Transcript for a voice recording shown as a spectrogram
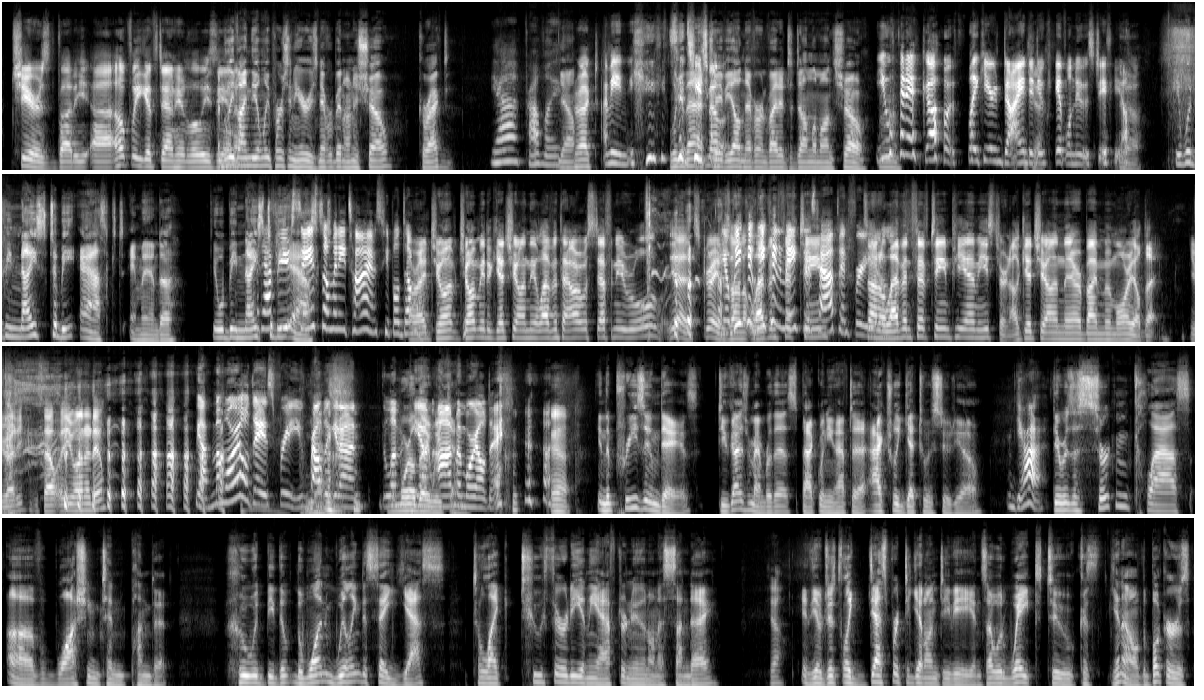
cheers buddy uh, hopefully he gets down here to Louisiana. I believe I'm the only person here who's never been on his show. Correct? Yeah, probably. Yeah. correct I mean, Look at that. since you, No. JVL never invited to Don Lemon's show. you wouldn't go. It's like you're dying to Yeah. do cable news, JVL. yeah It would be nice to be asked, Amanda. It would be nice But to after be you say asked. it so many times, people don't. All right, do you, want, do you want me to get you on the 11th hour with Stephanie Ruhle? Yeah, it's great. Yeah, it's we on can we can make this happen for It's you. It's on 11:15 p.m. Eastern. I'll get you on there by Memorial Day. You ready? Is that what you want to do? Yeah, Memorial Day is free. You can probably get on 11 Memorial Day p.m. on. Memorial Day. Yeah. In the pre Zoom days, do you guys remember this? Back when you have to actually get to a studio, yeah. there was a certain class of Washington pundit who would be the, the one willing to say yes to like 2.30 in the afternoon on a Sunday. Yeah. And, you know, just like desperate to get on TV. And so would wait to, because, you know, the bookers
